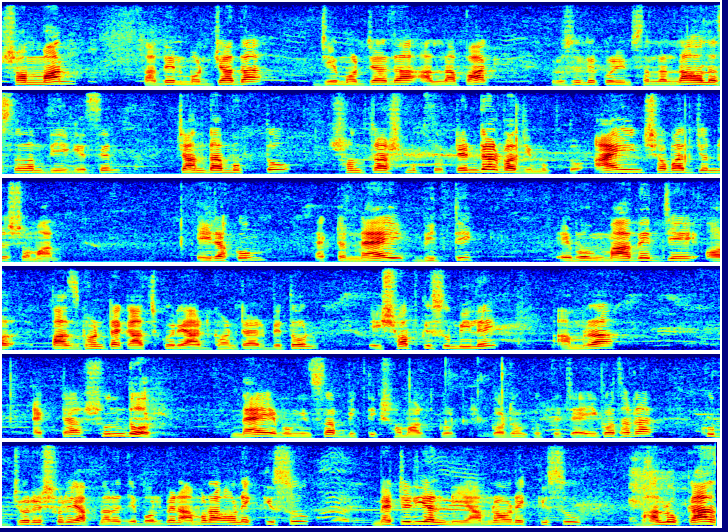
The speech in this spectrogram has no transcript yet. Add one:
সম্মান তাদের মর্যাদা যে মর্যাদা আল্লাহ পাক রসুল করিম সাল্লাহ সাল্লাম দিয়ে গেছেন চান্দা মুক্ত সন্ত্রাস মুক্ত টেন্ডারবাজি মুক্ত আইন সবার জন্য সমান। এইরকম একটা ন্যায় ভিত্তিক এবং মাদের যে পাঁচ ঘণ্টা কাজ করে আট ঘণ্টার বেতন, এই সব কিছু মিলে আমরা একটা সুন্দর ন্যায় এবং ইনসাফ ভিত্তিক সমাজ গঠন করতে চাই। এই কথাটা খুব জোরে সোরে আপনারা যে বলবেন, আমরা অনেক কিছু ম্যাটেরিয়াল নিয়ে, আমরা অনেক কিছু ভালো কাজ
